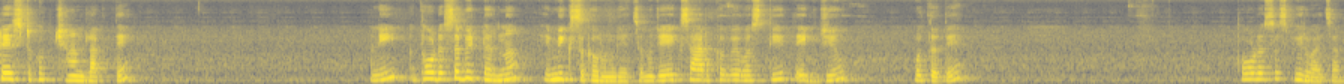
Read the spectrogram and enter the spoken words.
टेस्ट खूप छान लागते. आणि थोडंसं बिटरनं हे मिक्स करून घ्यायचं. म्हणजे एकसारखं व्यवस्थित एकजीव होतं ते. थोडंसंच फिरवायचं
